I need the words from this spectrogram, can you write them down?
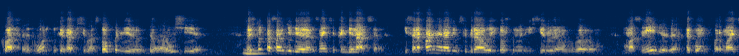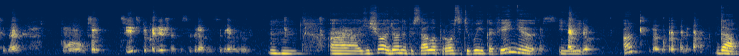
классный нетворкинг, как в Севастополе, в Белоруссии. Mm-hmm. То есть тут, на самом деле, знаете, комбинация. И сарафанное радио сыграло, и то, что мы инвестируем в масс-медиа, да, в таком формате, да, то в соцсети, то, конечно, это сыграло, сыграло роль. Угу. А, еще Алена писала про сетевые кофейни и... А? Да, пропали. Да,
